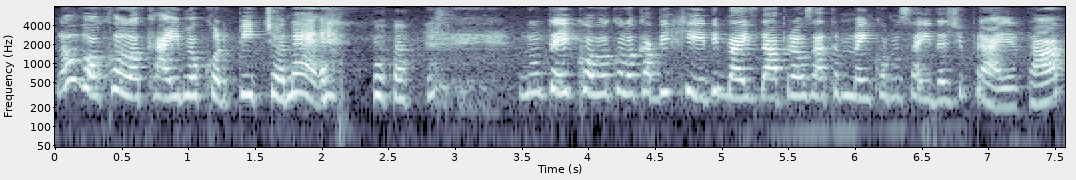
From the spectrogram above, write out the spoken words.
Não vou colocar aí meu corpite, né? não tem como eu colocar biquíni, mas dá pra usar também como saída de praia, tá?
